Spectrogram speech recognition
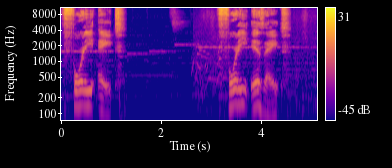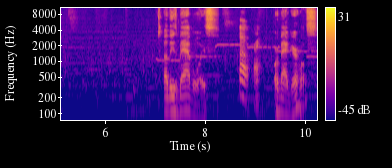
forty eight. Forty is eight of these bad boys Oh, okay. or bad girls.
